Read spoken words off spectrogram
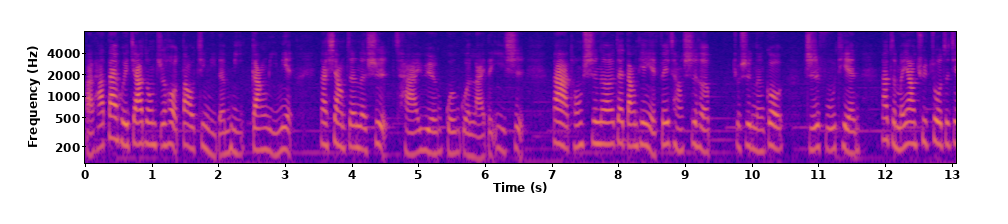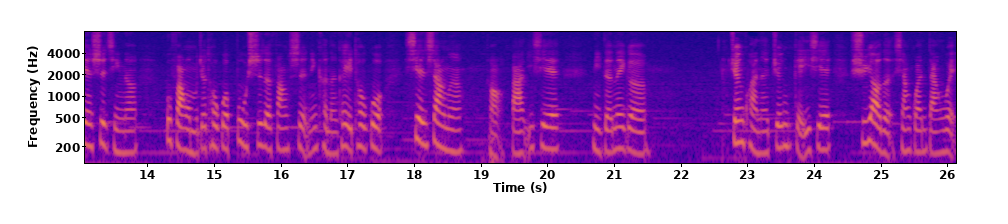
把它带回家中之后，倒进你的米缸里面，那象征的是财源滚滚来的意思。那同时呢，在当天也非常适合，就是能够植福田。那怎么样去做这件事情呢？不妨我们就透过布施的方式，您可能可以透过线上呢，好，把一些你的那个捐款呢，捐给一些需要的相关单位。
